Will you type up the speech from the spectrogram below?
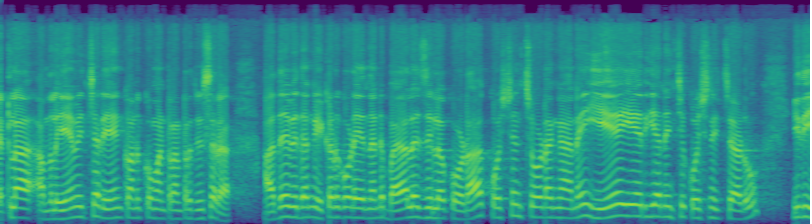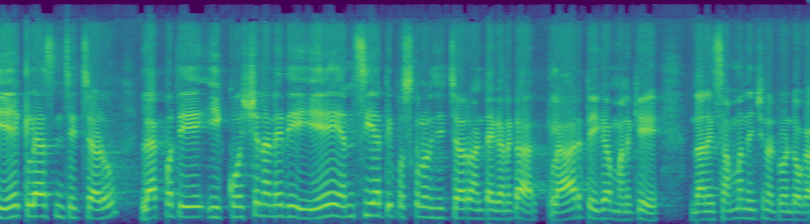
ఎట్లా అందులో ఏమి ఇచ్చాడు ఏం కనుక్కోమంటారు అంటారు చూసారా? అదే విధంగా ఇక్కడ కూడా ఏంటంటే బయాలజీలో కూడా క్వశ్చన్ చూడంగానే ఏ ఏరియా నుంచి క్వశ్చన్ ఇచ్చాడు ఇది ఏ క్లాస్ నుంచి ఇచ్చాడు లేకపోతే ఈ క్వశ్చన్ అనేది ఏ ఎన్సీఆర్టీ పుస్తకంలో నుంచి ఇచ్చారు అంటే కనుక క్లారిటీగా మనకి దానికి సంబంధించినటువంటి ఒక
